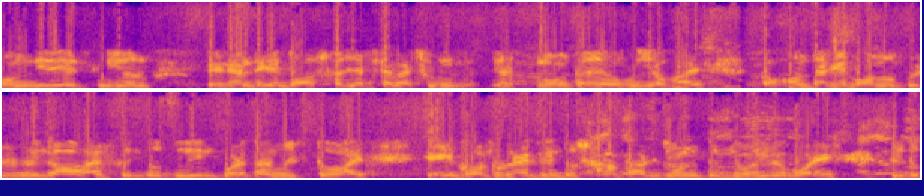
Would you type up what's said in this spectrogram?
মন্দিরের পুজোর এখান থেকে দশ হাজার টাকা মন্ত্রের অভিযোগ হয়, তখন তাকে গণপিটুনি দেওয়া হয়, কিন্তু দুদিন পরে তার মৃত্যু হয়। এই ঘটনায় কিন্তু সাত আট জন জড়িয়ে পড়ে, কিন্তু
